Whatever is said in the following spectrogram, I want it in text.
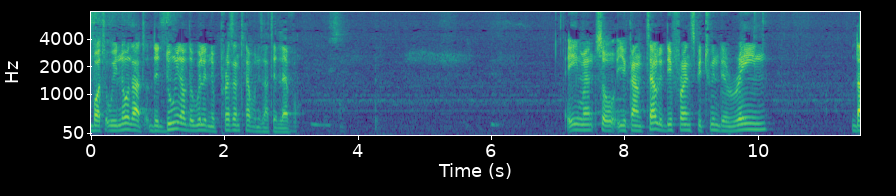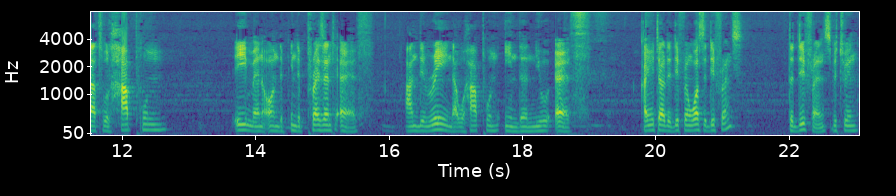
But we know that the doing of the will in the present heaven is at a level. Amen. So you can tell the difference between the reign that will happen amen, on the, in the present earth and the reign that will happen in the new earth. Can you tell the difference? What's the difference? The difference between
